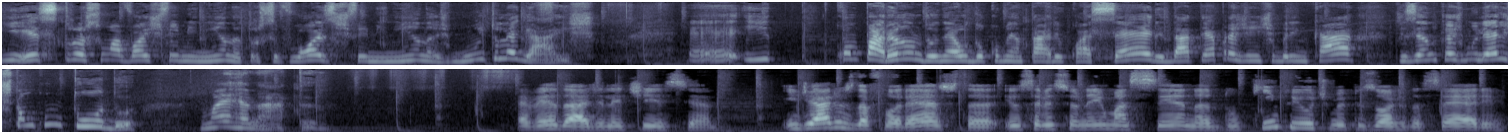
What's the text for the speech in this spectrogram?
e esse trouxe uma voz feminina, trouxe vozes femininas muito legais. É, e comparando né, o documentário com a série, dá até pra gente brincar dizendo que as mulheres estão com tudo. Não é, Renata? É verdade, Letícia. Em Diários da Floresta, eu selecionei uma cena do quinto e último episódio da série,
